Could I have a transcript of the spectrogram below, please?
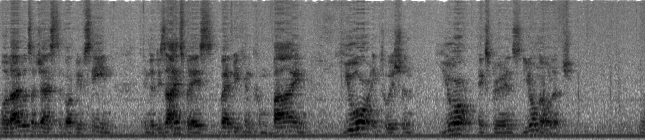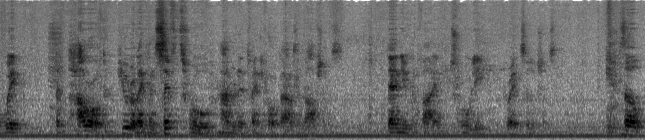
what I would suggest and what we've seen in the design space, when we can combine your intuition, your experience, your knowledge with the power of the computer that can sift through 124,000 options, then you can find truly great solutions. So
